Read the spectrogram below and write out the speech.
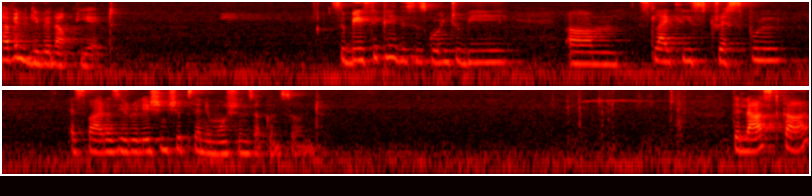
haven't given up yet so basically this is going to be um, slightly stressful as far as your relationships and emotions are concerned. The last card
